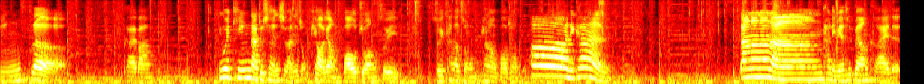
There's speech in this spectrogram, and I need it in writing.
银色，可爱吧？因为听呢就是很喜欢那种漂亮包装，所以所以看到这种漂亮的包装，哇，你看，当当当当，它里面是非常可爱的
